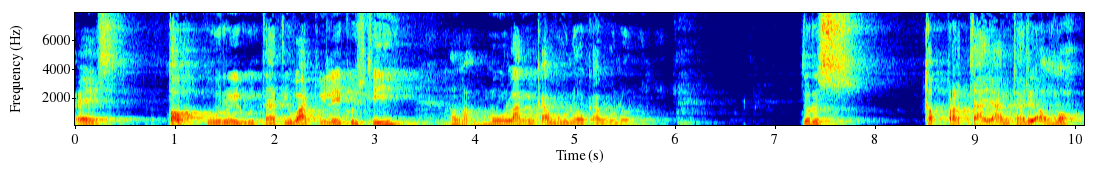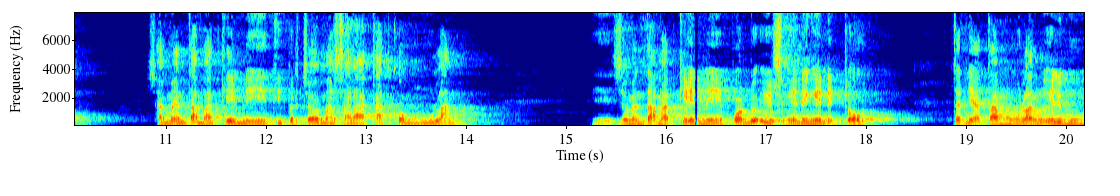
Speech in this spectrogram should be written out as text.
Es top guru iku dadi wakile Gusti Allah mulang kawulo kawulo. Terus kepercayaan dari Allah sampean tamat kene dipercaya masyarakat kong mulang. Sampean tamat kene pondok wis ngene-ngene tok. Ternyata mulang ilmu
